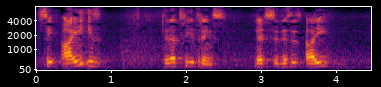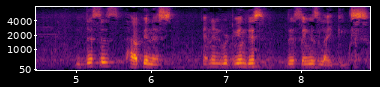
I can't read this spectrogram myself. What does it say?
See, I is there are three things. Let's say this is I, this is happiness, and in between this, this thing is likings.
